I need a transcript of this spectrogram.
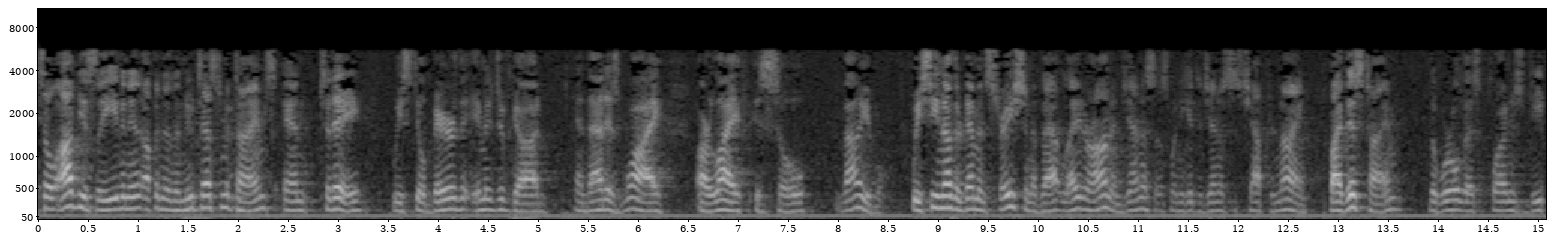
so, obviously, even up into the New Testament times and today, we still bear the image of God, and that is why our life is so valuable. We see another demonstration of that later on in Genesis when you get to Genesis chapter 9. By this time, the world has plunged deep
